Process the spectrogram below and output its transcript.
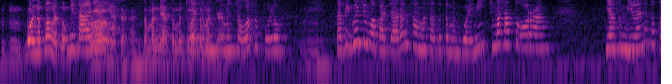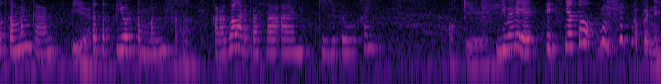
Mm-mm. banyak banget dong. Misalnya oh, ya. misalkan. Temennya temen cuma Iya, temen kan? temen cowok 10 Mm. tapi gue cuma pacaran sama satu temen gue ini cuma satu orang. Yang sembilannya tetap temen kan? Iya. Tetap pure temen. Ha-ha. karena gue gak ada perasaan kayak gitu. Kan oke. Gimana ya tipsnya tuh? Apa nih?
